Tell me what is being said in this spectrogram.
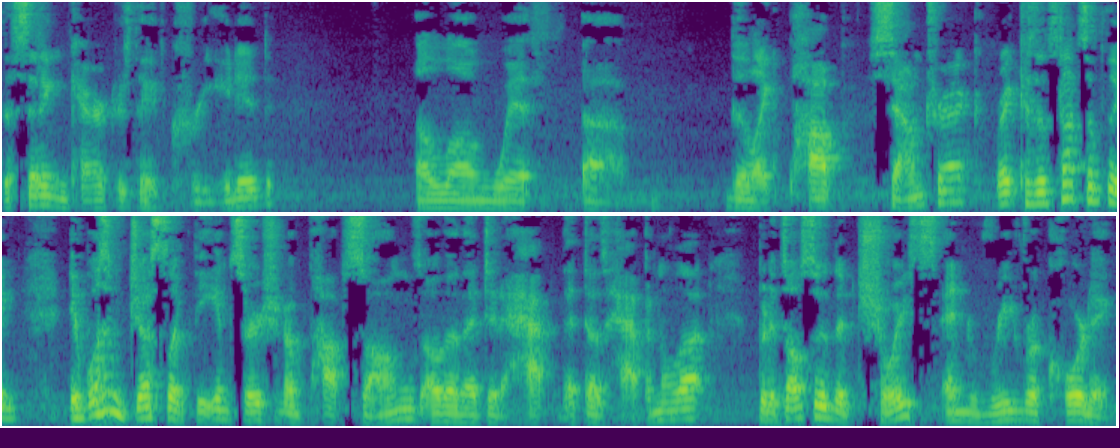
the setting and characters they had created, along with um, the like pop soundtrack, right? Because it's not something. It wasn't just like the insertion of pop songs, although that did that does happen a lot. But it's also the choice and re-recording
